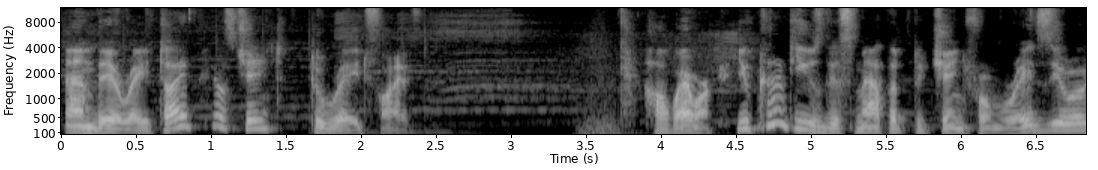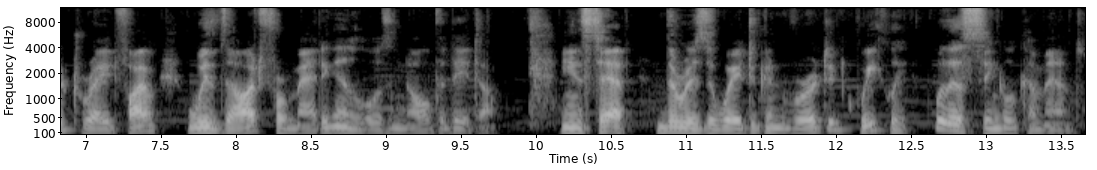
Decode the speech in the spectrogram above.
And the array type has changed to RAID 5. However, you can't use this method to change from RAID 0 to RAID 5 without formatting and losing all the data. Instead, there is a way to convert it quickly with a single command.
